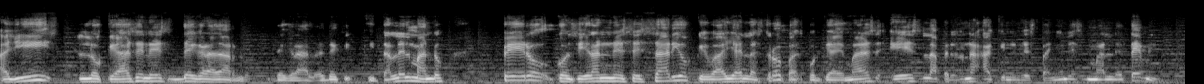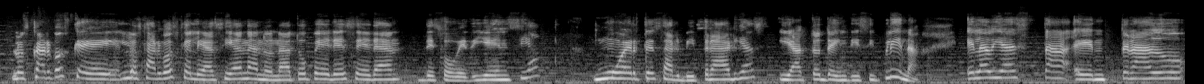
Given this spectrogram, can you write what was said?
Allí lo que hacen es degradarlo, degradarlo, es decir, quitarle el mando, pero consideran necesario que vaya en las tropas, porque además es la persona a quien los españoles más le temen. Los cargos que, los cargos que le hacían a Nonato Pérez eran desobediencia, muertes arbitrarias y actos de indisciplina. Él había entrado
